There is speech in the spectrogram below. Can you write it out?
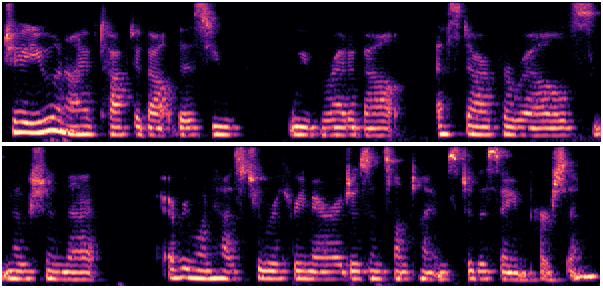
Jay, you and I have talked about this. You've we've read about Esther Perel's notion that everyone has two or three marriages and sometimes to the same person.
